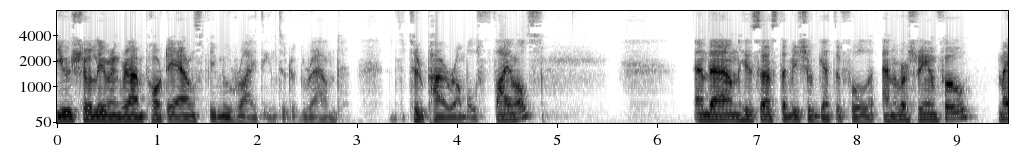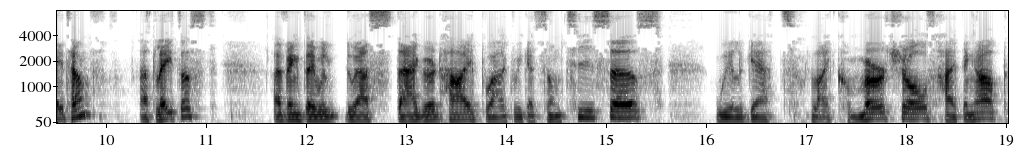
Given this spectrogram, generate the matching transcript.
usually when Grand Party ends, we move right into the Grand to the Pirate Rumble finals. And then he says that we should get the full anniversary info May 10th at latest. I think they will do a staggered hype, like we get some teasers, we'll get like commercials hyping up,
